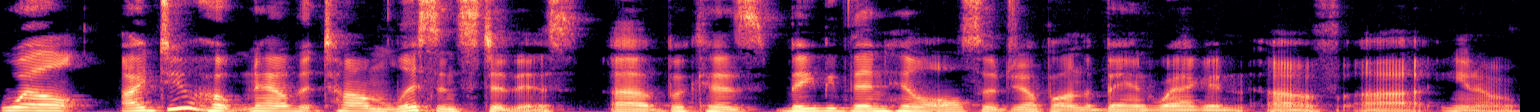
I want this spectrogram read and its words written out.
well, I do hope now that Tom listens to this, uh, because maybe then he'll also jump on the bandwagon of uh, you know,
